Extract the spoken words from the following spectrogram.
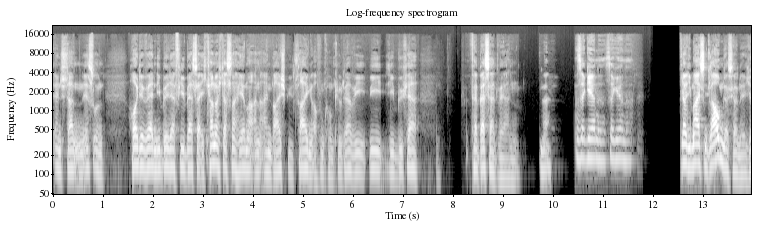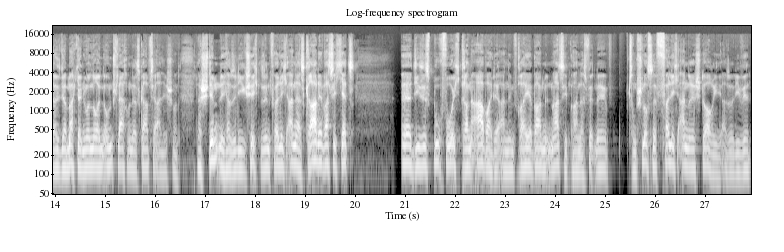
entstanden ist und heute werden die Bilder viel besser. Ich kann euch das nachher mal an einem Beispiel zeigen auf dem Computer, wie, wie die Bücher verbessert werden. Ne? Sehr gerne, sehr gerne. Ja, die meisten glauben das ja nicht. Also der macht ja nur einen neuen Umschlag und das gab es ja alles schon. Das stimmt nicht. Also die Geschichten sind völlig anders. Gerade was ich jetzt, äh, dieses Buch, wo ich dran arbeite, an dem Freie Bahn mit Marzipan, das wird eine zum Schluss eine völlig andere Story. Also die wird,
